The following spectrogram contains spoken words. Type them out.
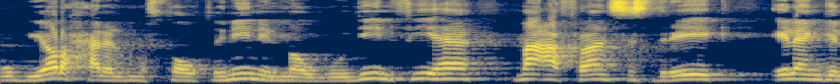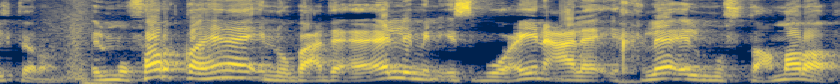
وبيرحل المستوطنين الموجودين فيها مع فرانسيس دريك إلى إنجلترا. المفارقة هنا إنه بعد أقل من أسبوعين على إخلاء المستعمرة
